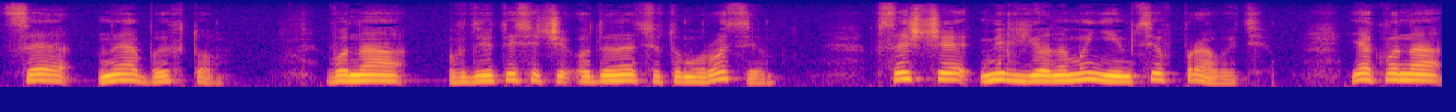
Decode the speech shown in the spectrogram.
це не аби хто. Вона в 2011 році все ще мільйонами німців править. Як вона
